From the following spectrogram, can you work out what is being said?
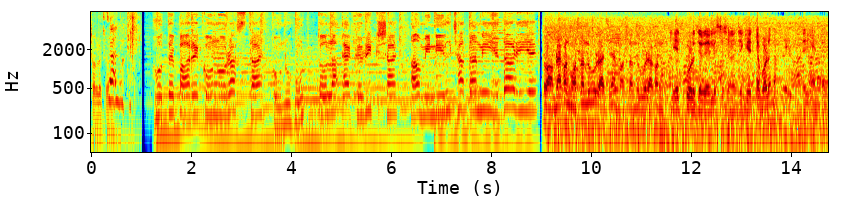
চলো। চলো। হতে পারে কোন রাস্তায়, কোনো হুট তোলা এক রিক্সায় আমি নীল ছাতা নিয়ে দাঁড়িয়ে তো আমরা এখন মসলান্দপুর আছি, আর মসলান্দপুর এখন গেট পড়েছে রেল স্টেশনের যে গেটটা পড়ে না, এইখানটায়।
